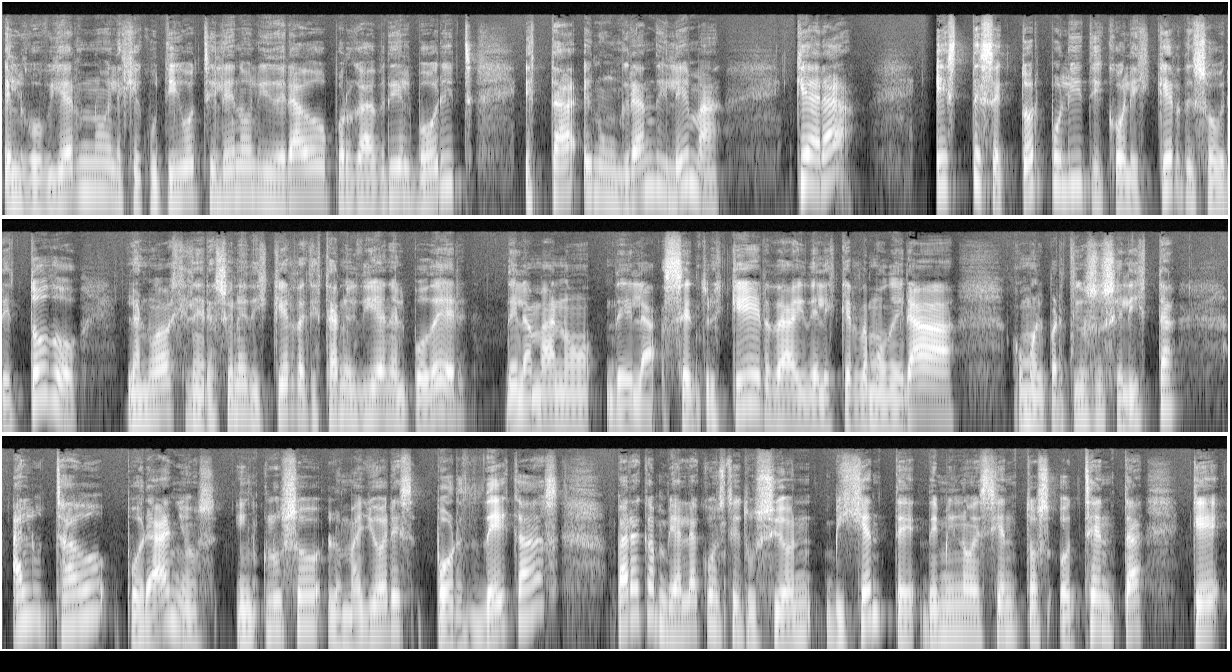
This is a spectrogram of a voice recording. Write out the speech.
El gobierno, el ejecutivo chileno liderado por Gabriel Boric está en un gran dilema. ¿Qué hará? Este sector político, la izquierda y sobre todo las nuevas generaciones de izquierda que están hoy día en el poder, de la mano de la centroizquierda y de la izquierda moderada, como el Partido Socialista, han luchado por años, incluso los mayores por décadas, para cambiar la constitución vigente de 1980, que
